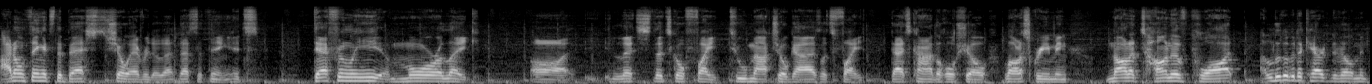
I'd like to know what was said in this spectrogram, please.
I don't think it's the best show ever, though. That, that's the thing. It's definitely more like, uh, let's let's go fight. Two macho guys, let's fight. That's kind of the whole show. A lot of screaming, not a ton of plot, a little bit of character development,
